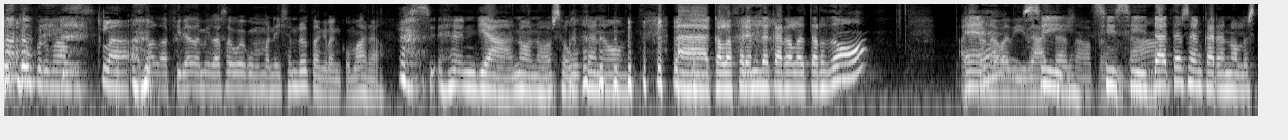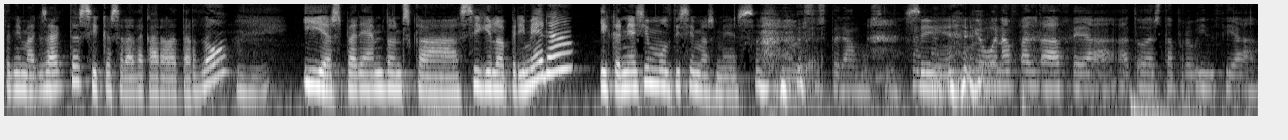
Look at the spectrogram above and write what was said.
Nos conformamos. Clar. Home, la Fira de Milà segur que va néixer no tan gran com ara. Sí, ja, no, no, segur que no. Uh, que la farem de cara a la tardor, Això anava a dir, dates, sí, anava a sí, sí, preguntar. dates encara no les tenim exactes, sí que serà de cara a la tardor Mhm. i esperem doncs, que sigui la primera i que n'hi hagi moltíssimes més. Eso esperamos, sí. Sí. Qué buena falta hace a, a toda esta provincia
